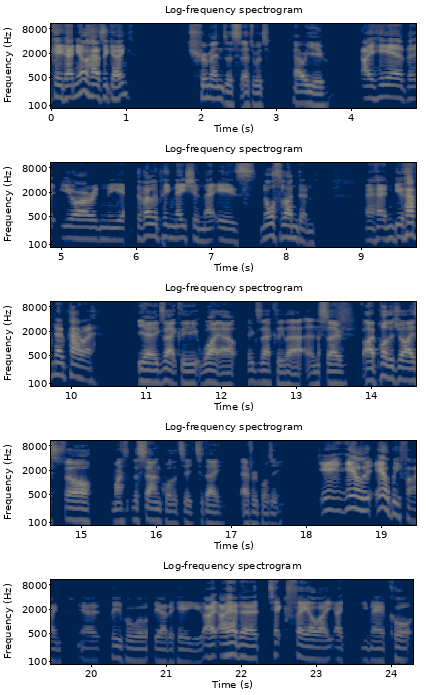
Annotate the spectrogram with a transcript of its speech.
Okay, Daniel, how's it going? Tremendous, Edward. How are you? I hear that you are in the uh, developing nation that is North London, and you have no power. Yeah, exactly. Whiteout, exactly that. And so I apologise for my the sound quality today, everybody. It, will it'll be fine. Yeah, people will be able to hear you. I, I had a tech fail. I, I you may have caught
